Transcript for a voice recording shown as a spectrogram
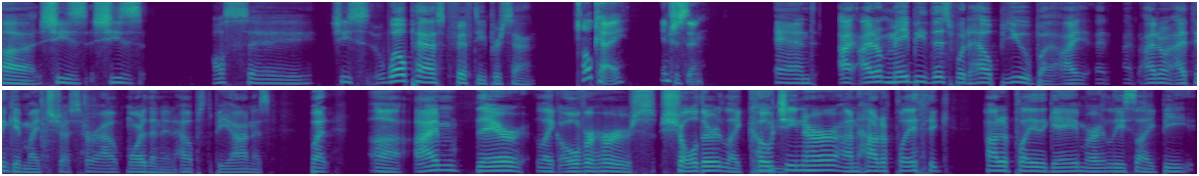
uh, she's she's, I'll say she's well past fifty percent Okay. Interesting. and I, I don't maybe this would help you but I, I i don't i think it might stress her out more than it helps to be honest but uh i'm there like over her shoulder like coaching her on how to play the how to play the game or at least like be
